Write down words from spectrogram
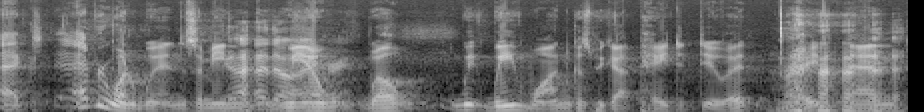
everyone wins. I mean, Yeah, know, we, I know- well, we, we won because we got paid to do it, right? and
